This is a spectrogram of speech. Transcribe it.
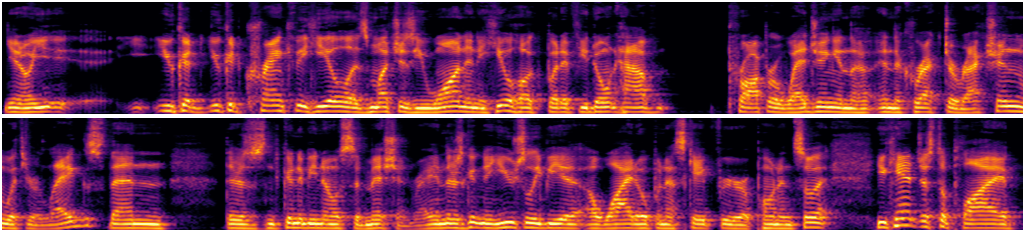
You know, you, you could, you could crank the heel as much as you want in a heel hook, but if you don't have proper wedging in the, in the correct direction with your legs, then, there's going to be no submission, right? And there's going to usually be a, a wide open escape for your opponent. So it, you can't just apply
